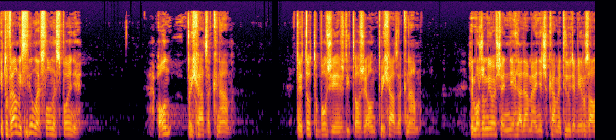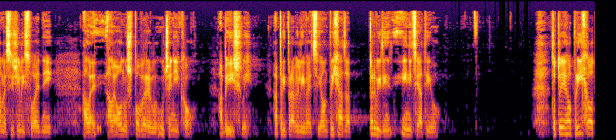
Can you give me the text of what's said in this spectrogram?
Je to veľmi silné slovné spojenie. On prichádza k nám. To je toto Božie, je vždy to, že On prichádza k nám. Že možno my ho ešte nehľadáme a nečakáme. Tí ľudia v Jeruzaleme si žili svoje dni, ale, ale On už poveril učeníkov, aby išli a pripravili veci. On prichádza prvý iniciatívou. Toto jeho príchod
